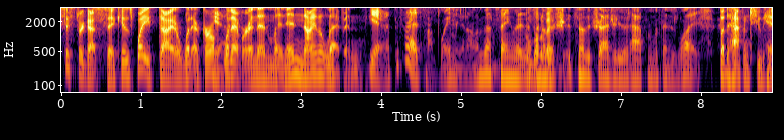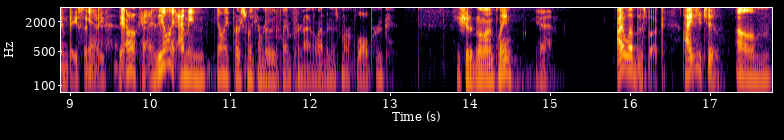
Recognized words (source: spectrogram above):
sister got sick, his wife died, or whatever, girl, Yeah. whatever, and then then 9-11. Yeah, but that's not blaming it on him. That's saying that it's another bit. it's another tragedy that happened within his life. But it happened to him basically. Yeah. Okay. The only I mean, the only person we can really blame for 9/11 is Mark Wahlberg. He should have been on that plane. Yeah. I love this book. I do too. Um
